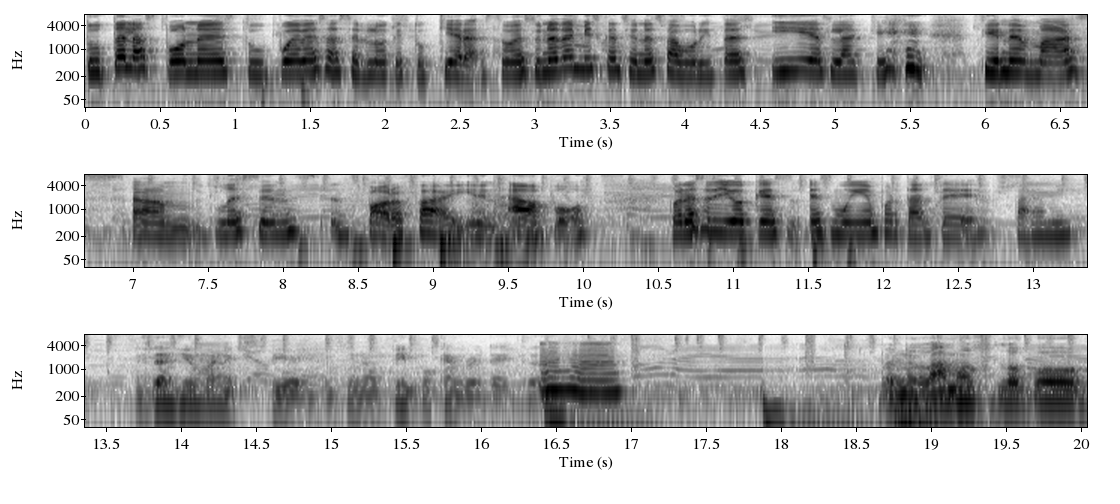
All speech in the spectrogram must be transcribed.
tú te las pones, tú puedes hacer lo que tú quieras. So, es una de mis canciones favoritas y es la que tiene más um, listens en Spotify y en Apple. Por eso digo que es, es muy importante para mí. It's the human experience, you know, people can relate to that. Ujú. Pues nos vamos, loco.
